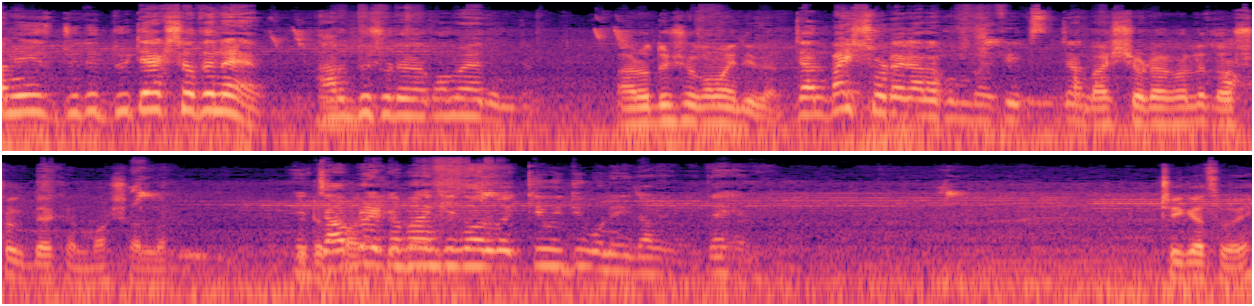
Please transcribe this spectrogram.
আমি যদি দুইটা একসাথে নেয় আর দুশো টাকা কমায় দেবো আরও দুশো কমাই দিবেন? জান বাইশশো টাকা রাখুন ভাই ফিক্স জান। বাইশশো টাকা হলে দর্শক দেখেন মাশাল্লাহ চাপড়া একটা করবে কেউ দিব দেখেন। ঠিক আছে ভাই।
